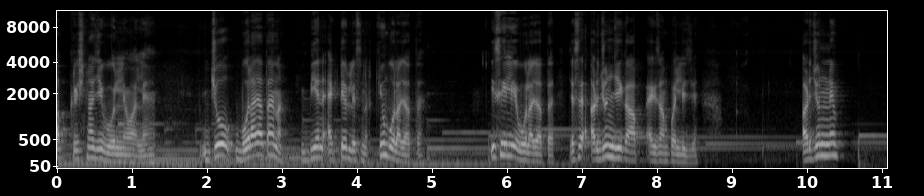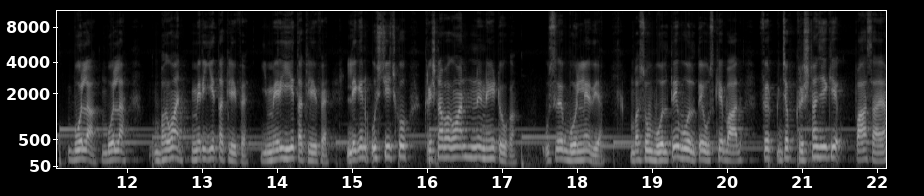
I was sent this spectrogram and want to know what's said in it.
अब कृष्णा जी बोलने वाले हैं। जो बोला जाता है ना बी एन एक्टिव लिसनर क्यों बोला जाता है? इसीलिए बोला जाता है। जैसे अर्जुन जी का आप एग्ज़ाम्पल लीजिए। अर्जुन ने बोला बोला भगवान मेरी ये तकलीफ़ है मेरी ये तकलीफ़ है। लेकिन उस चीज़ को कृष्णा भगवान ने नहीं टोका उसे बोलने दिया। बस वो बोलते बोलते उसके बाद फिर जब कृष्णा जी के पास आया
